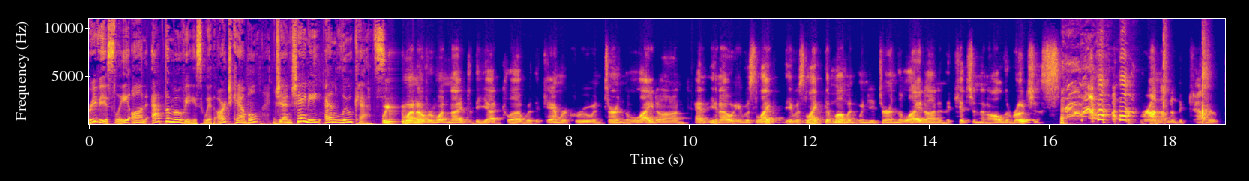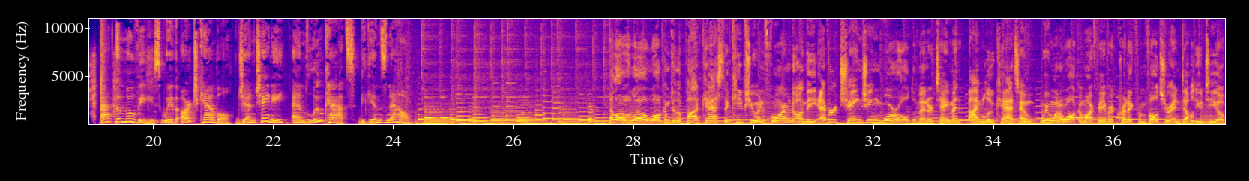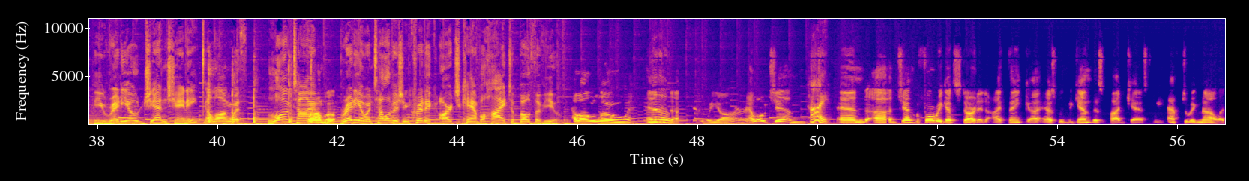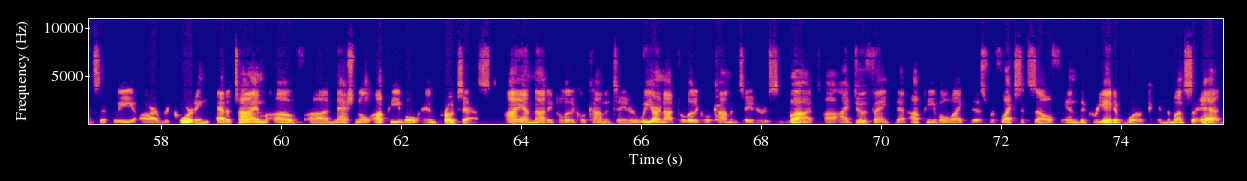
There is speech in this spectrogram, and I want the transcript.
Previously on At the Movies with Arch Campbell, Jen Chaney, and Lou Katz. We went over one night to the yacht club with the camera crew and turned the light on. And you know, it was like it was like the moment when you turn the light on in the kitchen and all the roaches run under the counter. At the Movies with Arch Campbell, Jen Chaney, and Lou Katz begins now. Hello, hello. Welcome to the podcast that keeps you informed on the ever changing world of entertainment. I'm Lou Katz, and we want to welcome our favorite critic from Vulture and WTOP Radio, Jen Chaney, along with longtime Bravo. radio and television critic Arch Campbell. Hi to both of you. Hello, Lou. And uh, here we are. Hello, Jen. Hi. And uh, Jen, before we get started, I think uh, as we begin this podcast, we have to acknowledge that we are recording at a time of uh, national upheaval and protest. I am not a political commentator. We are not political commentators, but uh, I do think that upheaval like this reflects itself in the creative work in the months ahead.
